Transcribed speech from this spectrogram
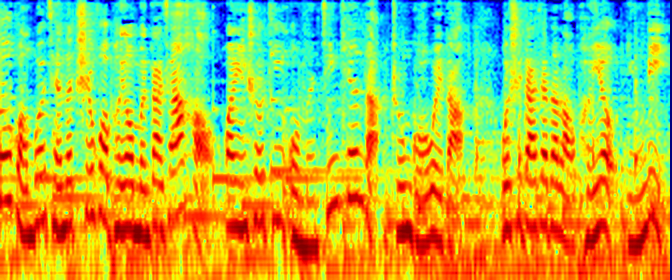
Hello，广播前的吃货朋友们，大家好，欢迎收听我们今天的中国味道，我是大家的老朋友盈利。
